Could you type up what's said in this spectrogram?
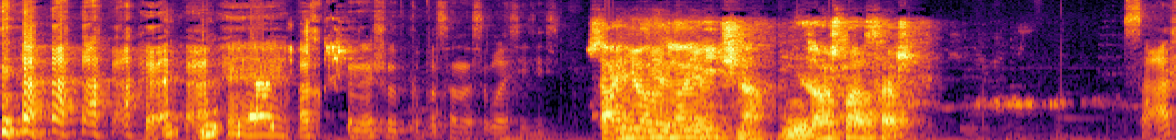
Охуенная шутка, пацаны, согласитесь. Санек, логично. Не зашла, Саш. Саш?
